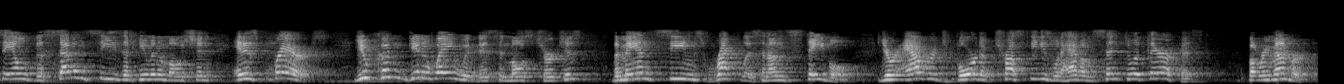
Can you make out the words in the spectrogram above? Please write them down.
sailed the seven seas of human emotion in his prayers. You couldn't get away with this in most churches. The man seems reckless and unstable. Your average board of trustees would have him sent to a therapist. But remember,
